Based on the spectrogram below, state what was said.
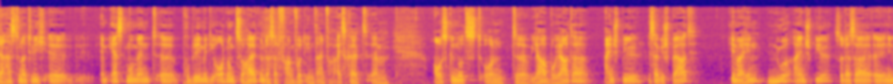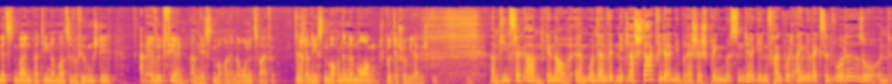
dann hast du natürlich äh, im ersten Moment äh, Probleme, die Ordnung zu halten. Und das hat Frankfurt eben einfach eiskalt ähm, ausgenutzt. Und äh, ja, Boyata, ein Spiel ist er gesperrt immerhin nur ein Spiel, sodass er äh, in den letzten beiden Partien nochmal zur Verfügung steht. Aber er wird fehlen am nächsten Wochenende, ohne Zweifel. Ja. Nicht am nächsten Wochenende, morgen wird er schon wieder gespielt. Am Dienstagabend, genau. Ähm, und dann wird Niklas Stark wieder in die Bresche springen müssen, der gegen Frankfurt eingewechselt wurde. So, und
